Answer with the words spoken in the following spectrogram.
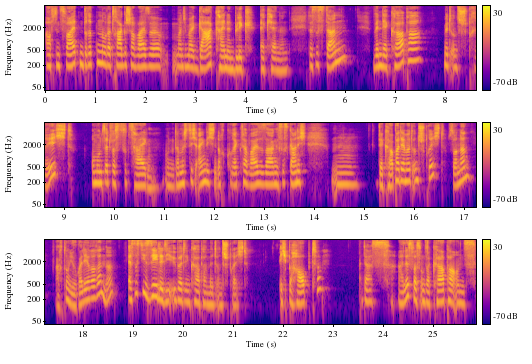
auf den zweiten, dritten oder tragischerweise manchmal gar keinen Blick erkennen. Das ist dann, wenn der Körper mit uns spricht, um uns etwas zu zeigen. Und da müsste ich eigentlich noch korrekterweise sagen, es ist gar nicht mh, hm, der Körper, der mit uns spricht, sondern Achtung, Yogalehrerin, ne? Es ist die Seele, die über den Körper mit uns spricht. Ich behaupte, dass alles, was unser Körper uns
